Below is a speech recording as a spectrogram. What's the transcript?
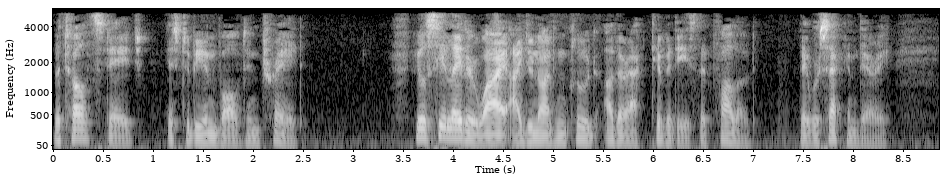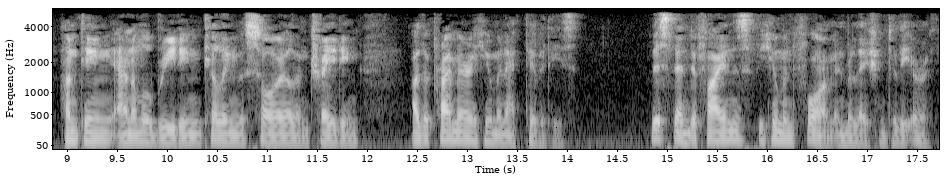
the twelfth stage is to be involved in trade. You'll see later why I do not include other activities that followed. They were secondary. Hunting, animal breeding, tilling the soil, and trading are the primary human activities. This then defines the human form in relation to the earth.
